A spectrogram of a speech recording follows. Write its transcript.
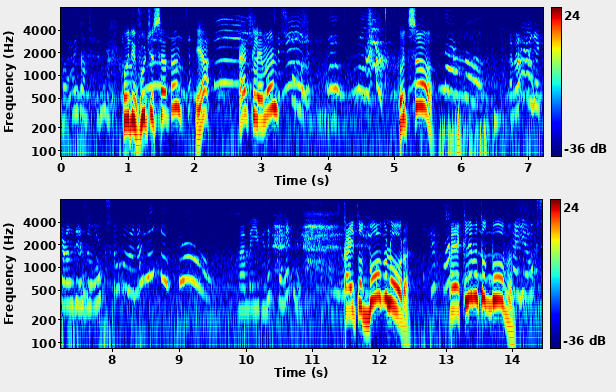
Papa is aan het filmen. Goed die voetjes zetten. Ja. En klimmen. Goed zo. En wel, maar je kan deze ook schommelen, hè? Maar met je gezicht te. Kan je tot boven loren? Kan je klimmen tot boven? Kan je ook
